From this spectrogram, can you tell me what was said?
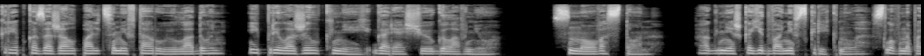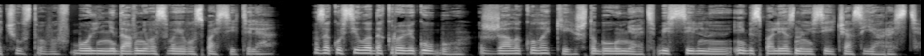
крепко зажал пальцами вторую ладонь и приложил к ней горящую головню. Снова стон. Агнешка едва не вскрикнула, словно почувствовав боль недавнего своего спасителя. Закусила до крови губу, сжала кулаки, чтобы унять бессильную и бесполезную сейчас ярость.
